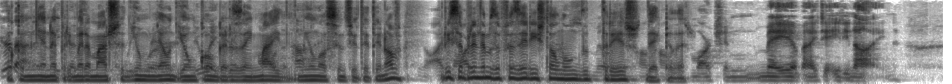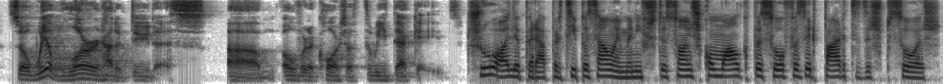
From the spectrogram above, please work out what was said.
Eu caminhei na primeira marcha de um milhão de Hong Kongers em maio de 1989, por isso aprendemos a fazer isto ao longo de três décadas. So we have learned how to do this um, over the course of three decades. True olha para a participação em manifestações como algo que passou a fazer parte das pessoas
